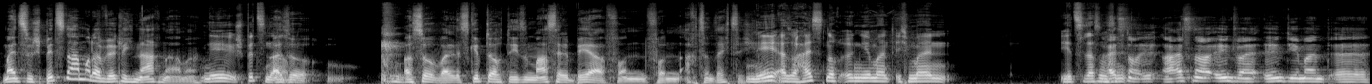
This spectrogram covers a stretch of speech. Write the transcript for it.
Meinst du Spitznamen oder wirklich Nachname? Nee, Spitznamen. Also, ach so, weil es gibt auch diesen Marcel Bär von, von 1860. Nee, also heißt noch irgendjemand, ich meine, jetzt lass uns. Heißt noch, heißt noch irgendjemand, äh,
